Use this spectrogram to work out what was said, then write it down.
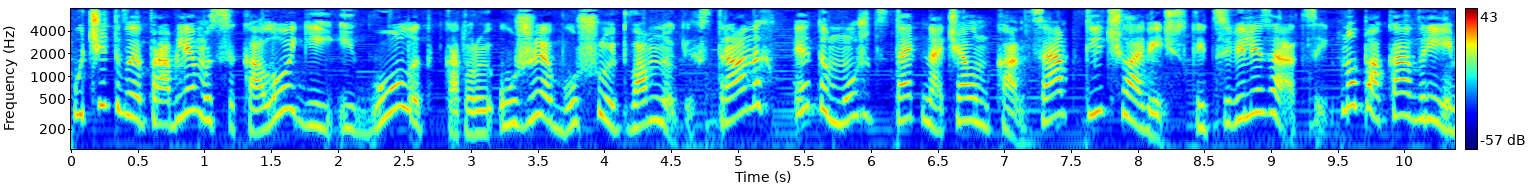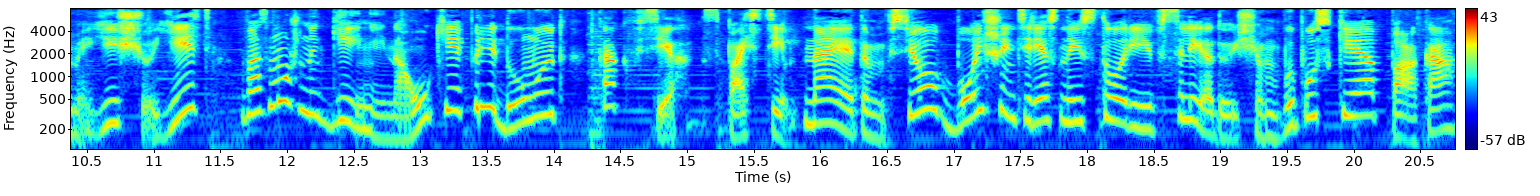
Учитывая проблемы с экологией и голод, который уже бушует во многих странах, это может стать началом конца для человеческой цивилизации. Но пока время еще есть, возможно, гении науки придумают, как всех спасти. На этом все. Больше интересной истории в следующем выпуске. Пока!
